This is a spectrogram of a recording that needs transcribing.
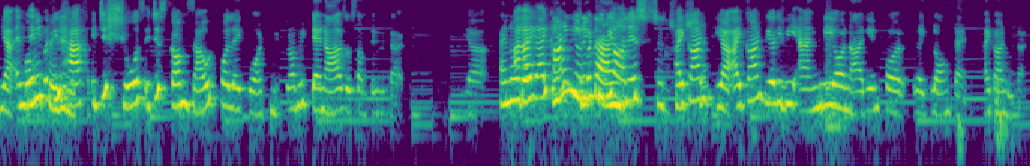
yeah and For then me, but you have it just shows it just comes out for like what probably 10 hours or something like that yeah I know I- that I can't even be- during but the to be honest, I can't yeah I can't really be angry on Aryan for like long time I can't do that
